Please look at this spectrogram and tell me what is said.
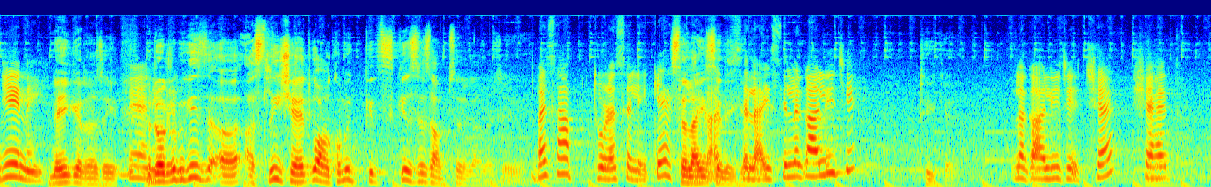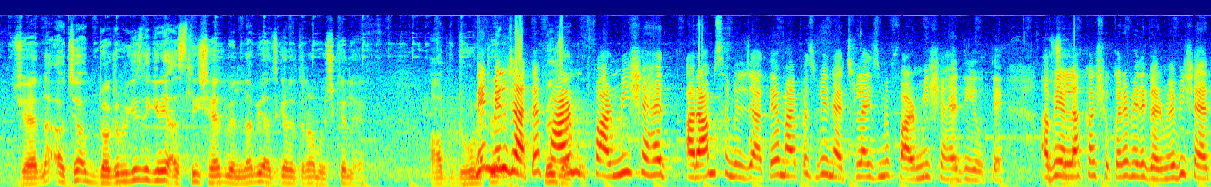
ये नहीं। नहीं करना चाहिए। तो डॉक्टर बिल्किस असली शहद को आँखों में किस किस हिसाब से लगाना चाहिए? बस आप थोड़ा सा लेके सिलाई से लेके। सिलाई से लगा लीजिए। ठीक है। लगा लीजिए अच्छा शहद। शहद ना अच्छा डॉक्टर बिल्किस लेकिन असली शहद मिलना भी आजकल इतना मुश्किल है। आप ढूंढते नहीं मिल जाता है। फार्म फार्मी शहद आराम से मिल जाते हैं। हमारे पास भी नेचुरलाइज में फार्मी शहद ही होते हैं। अभी अल्लाह का शुक्र है मेरे घर में भी शहद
